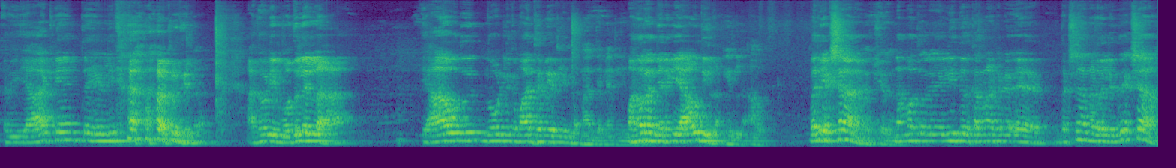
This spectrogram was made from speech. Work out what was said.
ಅದು ಯಾಕೆ ಅಂತ ಹೇಳಲಿಕ್ಕೆ ಆಗುದಿಲ್ಲ. ಅದು ನೋಡಿ ಮೊದಲೆಲ್ಲ ಯಾವುದು ನೋಡ್ಲಿಕ್ಕೆ ಮಾಧ್ಯಮ ಇರಲಿಲ್ಲ. ಮಾಧ್ಯಮ ಇರ್ಲಿಲ್ಲ. ಮನೋರಂಜನೆಗೆ ಯಾವುದೂ ಇಲ್ಲ. ಹೌದು. ಬರೀ ಯಕ್ಷಗಾನ. ನಮ್ಮದು ಇಲ್ಲಿದ್ದ ಕರ್ನಾಟಕ ದಕ್ಷಿಣ ಕನ್ನಡದಲ್ಲಿದ್ದ ಯಕ್ಷಗಾನ.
